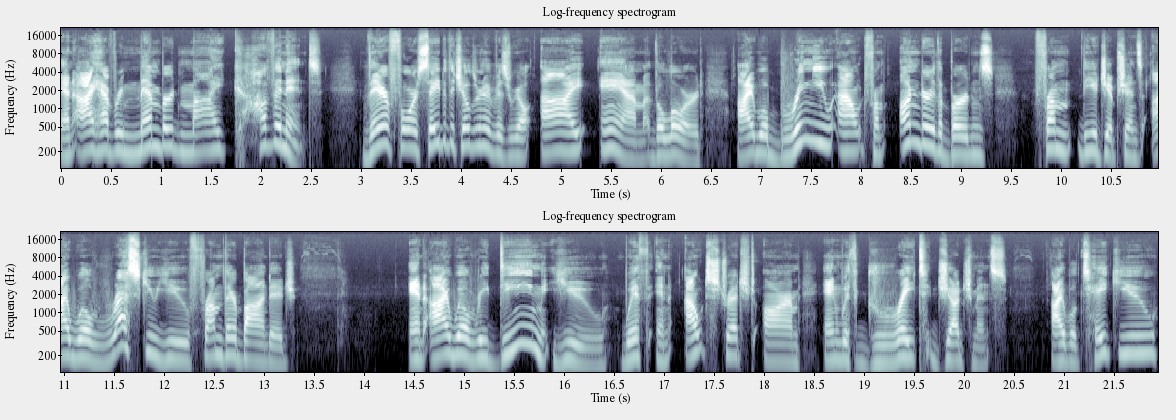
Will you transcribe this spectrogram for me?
and I have remembered my covenant. Therefore, say to the children of Israel, I am the Lord. I will bring you out from under the burdens from the Egyptians. I will rescue you from their bondage, and I will redeem you with an outstretched arm and with great judgments. I will take you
